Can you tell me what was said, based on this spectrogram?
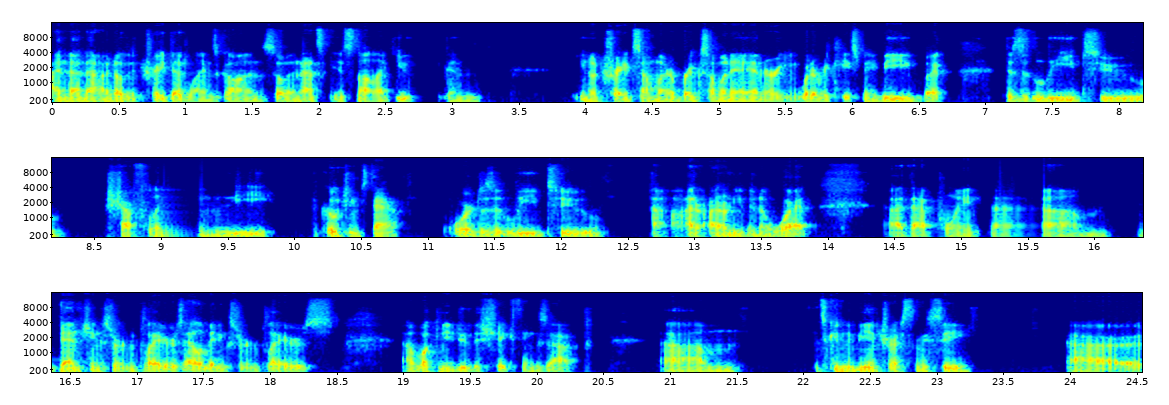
I know now I know the trade deadline's gone, so and that's it's not like you can you know trade someone or bring someone in or whatever the case may be. But does it lead to shuffling the the coaching staff, or does it lead to I don't, I don't even know what at that point um, benching certain players, elevating certain players? Uh, what can you do to shake things up? Um, it's going to be interesting to see. Uh,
